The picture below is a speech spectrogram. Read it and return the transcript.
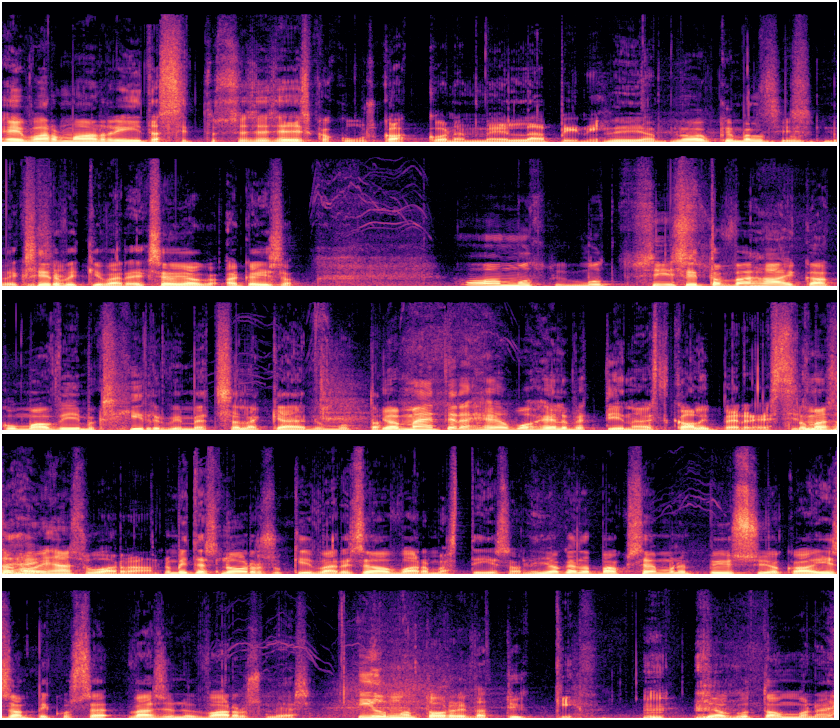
ei varmaan riitä sitten, se 762 meidän läpi. Niin, niin ja, no kyllä, mä, siis, eikö hirvikivääri, eikö se ole aika iso? On, mut, mut siis... Siitä on vähän aikaa, kun mä oon viimeksi hirvimetsällä käynyt, mutta... Joo, mä en tiedä helvo helvettiin näistä kalipereistä. No, mä sanon he... ihan suoraan. No mitäs norsukiväri, se on varmasti iso. Niin joka tapauksessa semmoinen pyssy, joka on isompi kuin se väsynyt varusmies. Ilman torjunta tykki. Joku tommonen.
